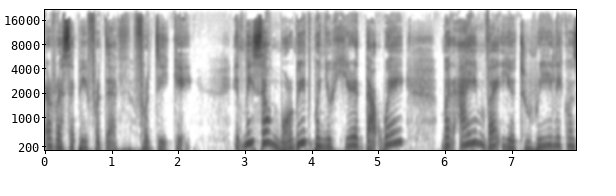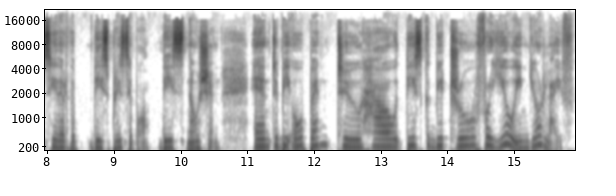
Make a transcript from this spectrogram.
a recipe for death, for decay. It may sound morbid when you hear it that way, but I invite you to really consider the, this principle, this notion, and to be open to how this could be true for you in your life.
